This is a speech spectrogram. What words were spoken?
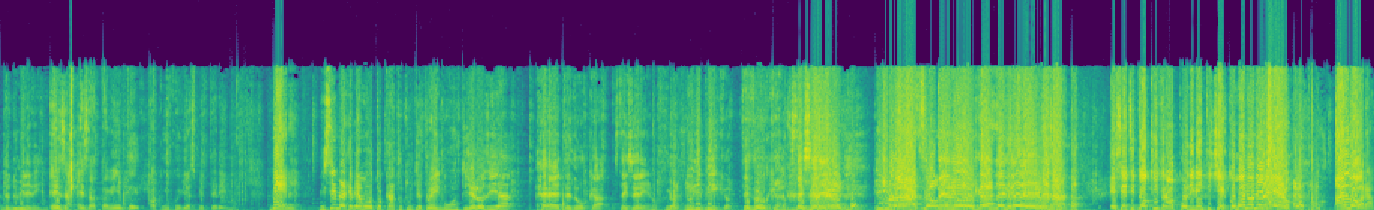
del 2020. Esa- esattamente, in cui vi aspetteremo. Bene, mi sembra che abbiamo toccato tutti e tre i punti. gelosia, eh, te tocca, stai sereno. No. Due di picco, te tocca, stai sereno. Imbarazzo, te tocca, stai sereno. Esatto. E se ti tocchi troppo diventi cieco, ma non è vero. Allora,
